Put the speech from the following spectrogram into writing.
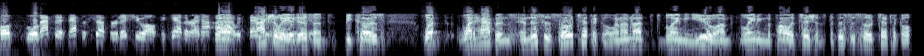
Well, well, that's a that's a separate issue altogether, and I, well, I would actually it isn't because what what happens, and this is so typical, and I'm not blaming you, I'm blaming the politicians, but this is so typical.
